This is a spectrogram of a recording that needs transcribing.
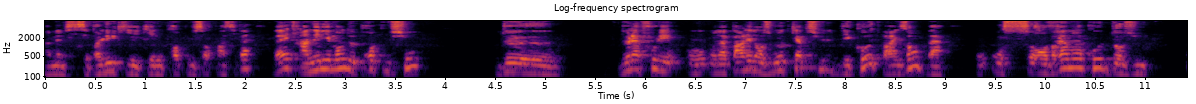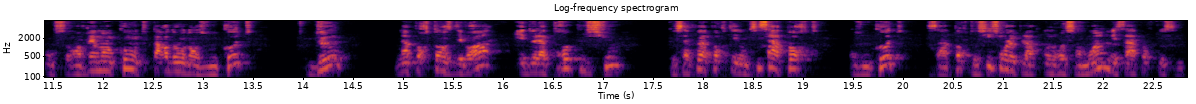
hein, même si c'est pas lui qui qui est le propulseur principal, va être un élément de propulsion de de la foulée. On, a parlé dans une autre capsule des côtes, par exemple. Ben, on, se rend vraiment compte dans une, on se rend vraiment compte, pardon, dans une côte de l'importance des bras et de la propulsion que ça peut apporter. Donc, si ça apporte dans une côte, ça apporte aussi sur le plat. On le ressent moins, mais ça apporte aussi.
